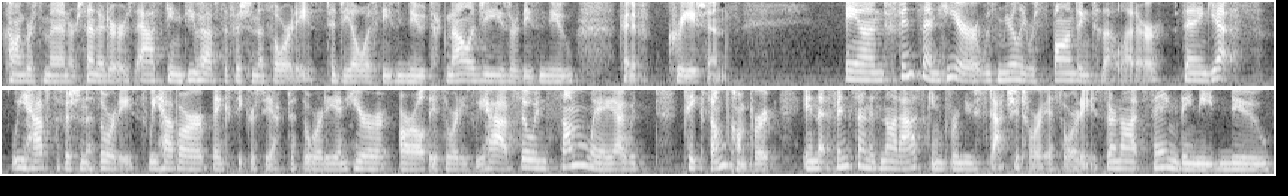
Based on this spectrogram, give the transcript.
congressmen or senators asking, do you have sufficient authorities to deal with these new technologies or these new kind of creations? And FinCEN here was merely responding to that letter saying, yes, we have sufficient authorities. We have our Bank Secrecy Act authority, and here are all the authorities we have. So, in some way, I would take some comfort in that FinCEN is not asking for new statutory authorities. They're not saying they need new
